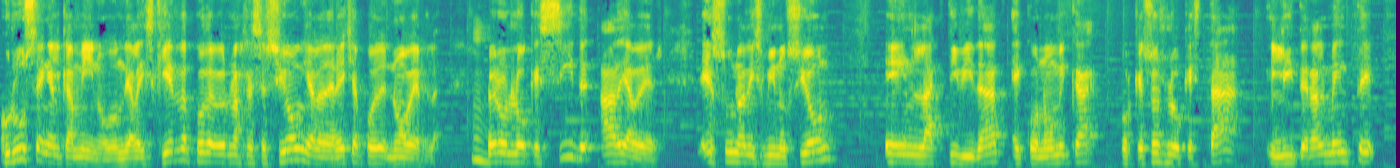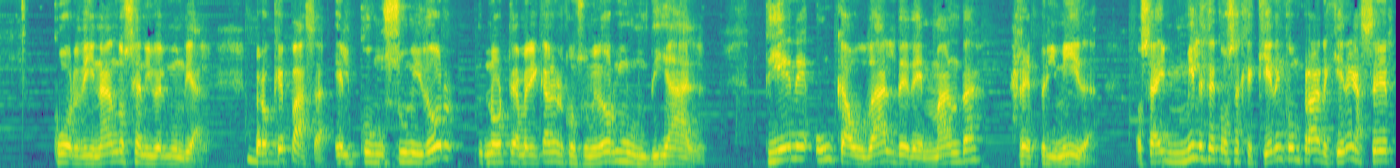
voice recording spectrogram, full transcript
cruce en el camino, donde a la izquierda puede haber una recesión y a la derecha puede no haberla. Pero lo que sí ha de haber es una disminución en la actividad económica, porque eso es lo que está literalmente coordinándose a nivel mundial. Pero ¿qué pasa? El consumidor norteamericano, el consumidor mundial, tiene un caudal de demanda reprimida. O sea, hay miles de cosas que quieren comprar y quieren hacer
